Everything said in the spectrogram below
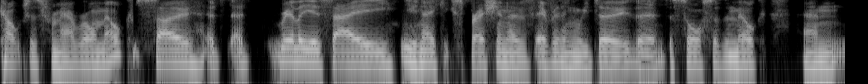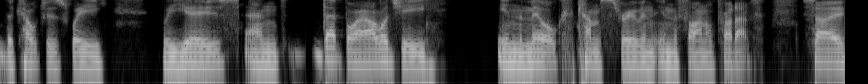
cultures from our raw milk. So it, it really is a unique expression of everything we do, the, the source of the milk and the cultures we we use. And that biology in the milk comes through in, in the final product. So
